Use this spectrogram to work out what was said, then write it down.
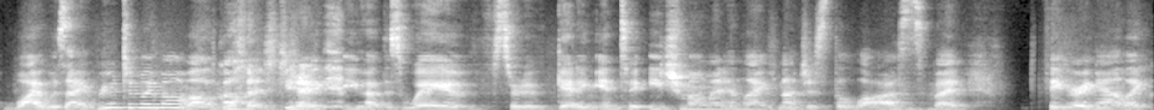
why was I rude to my mom all of college? You know, you have this way of sort of getting into each moment in life, not just the loss, mm-hmm. but figuring out, like,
